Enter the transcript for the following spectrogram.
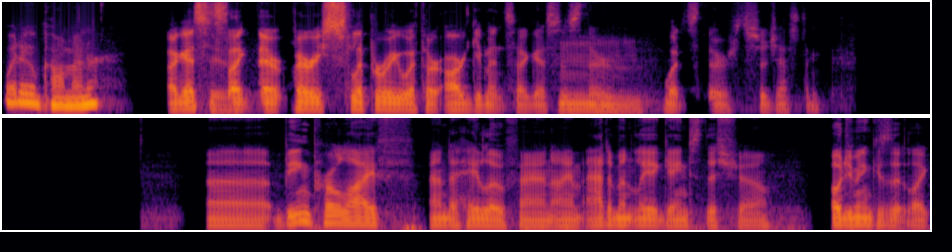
Way to go, commenter. I guess it's like they're very slippery with their arguments. I guess is their Mm. what's they're suggesting. Uh, being pro-life and a Halo fan, I am adamantly against this show. Oh, do you mean because it like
